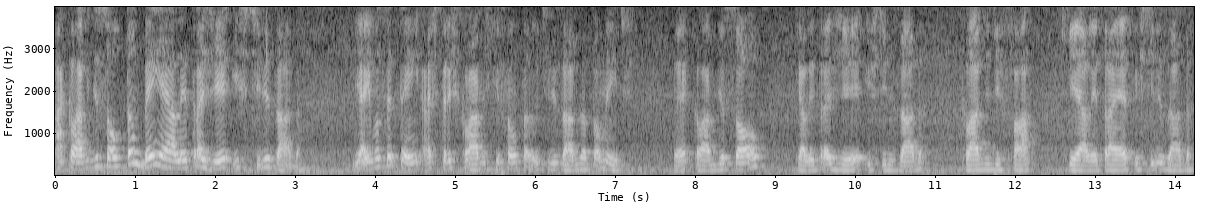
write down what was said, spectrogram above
a clave de Sol também é a letra G estilizada. E aí você tem as três claves que são utilizadas atualmente. Né? Clave de Sol, que é a letra G estilizada. Clave de Fá, que é a letra F estilizada.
